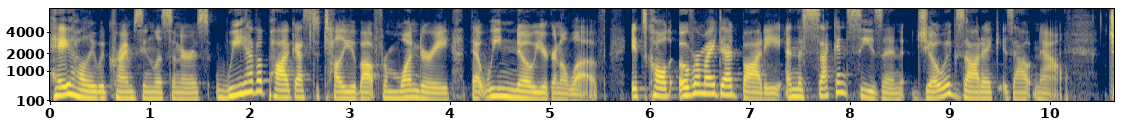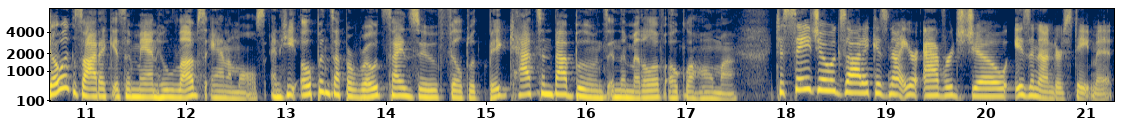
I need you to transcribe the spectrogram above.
Hey, Hollywood crime scene listeners, we have a podcast to tell you about from Wondery that we know you're going to love. It's called Over My Dead Body, and the second season, Joe Exotic, is out now. Joe Exotic is a man who loves animals, and he opens up a roadside zoo filled with big cats and baboons in the middle of Oklahoma. To say Joe Exotic is not your average Joe is an understatement.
